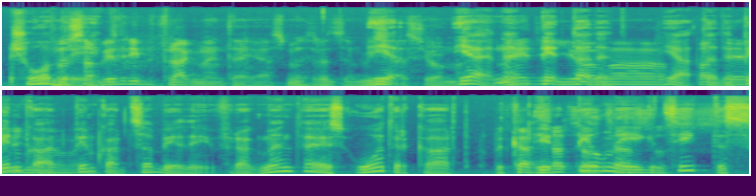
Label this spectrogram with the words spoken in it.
Šobrīd nu, sabiedrība fragmentējās. Mēs redzam, visās jomās. Jā, ne, pie, tātad, jā, tātad pirmkārt, pirmkārt, sabiedrība fragmentējas, otrkārt, ir pilnīgi uz... citas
